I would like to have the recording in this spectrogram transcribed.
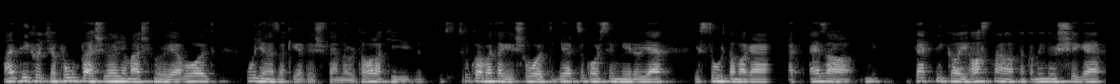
Addig, hogyha pumpás vérnyomásmérője volt, ugyanez a kérdés felmerült. Ha valaki cukorbeteg és volt vércukorszínmérője, és szúrta magát, ez a technikai használatnak a minősége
